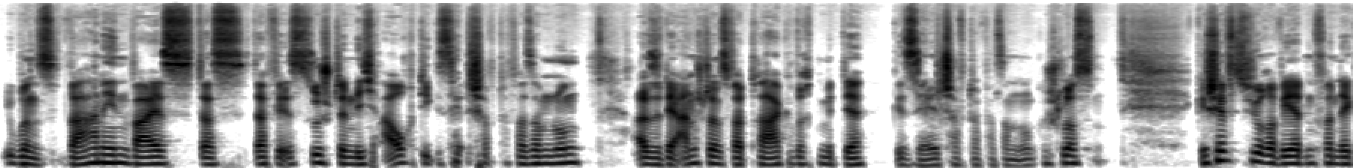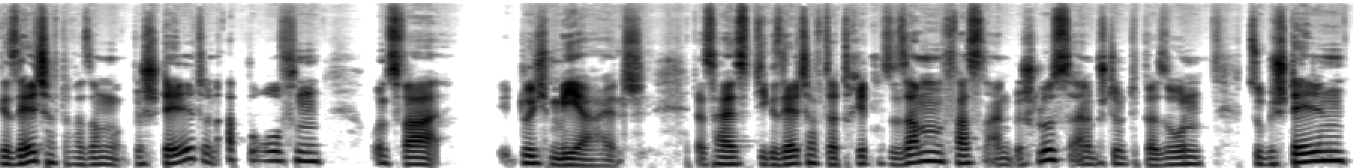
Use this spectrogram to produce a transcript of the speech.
Übrigens Warnhinweis, dass dafür ist zuständig auch die Gesellschafterversammlung. Also der Anstellungsvertrag wird mit der Gesellschafterversammlung geschlossen. Geschäftsführer werden von der Gesellschafterversammlung bestellt und abberufen und zwar durch Mehrheit. Das heißt, die Gesellschafter treten zusammen, fassen einen Beschluss, eine bestimmte Person zu bestellen.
